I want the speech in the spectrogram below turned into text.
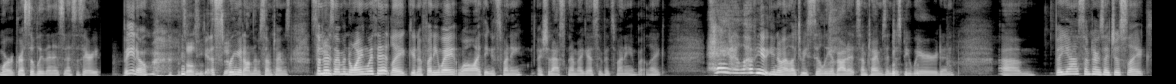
more aggressively than is necessary. But you know, That's awesome. you gotta spring it on them sometimes. Sometimes I'm annoying with it, like in a funny way. Well, I think it's funny. I should ask them, I guess, if it's funny. But like, hey, I love you. You know, I like to be silly about it sometimes and just be weird. And um, but yeah, sometimes I just like,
